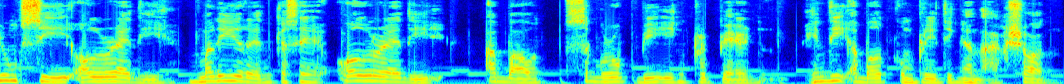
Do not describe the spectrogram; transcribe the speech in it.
Yung C already, mali rin kasi already about sa group being prepared, hindi about completing an action.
